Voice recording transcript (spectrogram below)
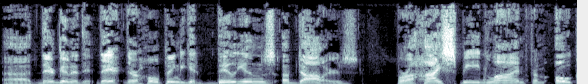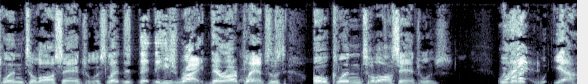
Uh, they're gonna they they're hoping to get billions of dollars for a high speed line from Oakland to Los Angeles. Let, th- th- he's right. There are plans. Listen, Oakland to Los Angeles. We want to yeah.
